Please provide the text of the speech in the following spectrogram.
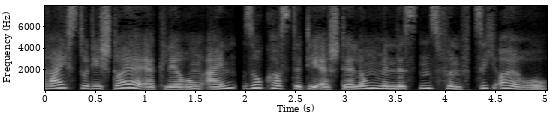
Reichst du die Steuererklärung ein, so kostet die Erstellung mindestens 50 Euro.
